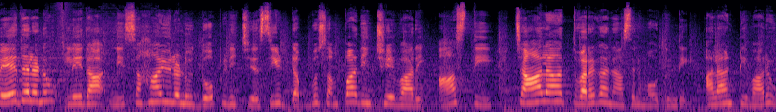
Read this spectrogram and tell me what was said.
పేదలను లేదా నిస్సహాయులను దోపిడీ చేసి డబ్బు సంపాదించే వారి ఆస్తి చాలా త్వరగా నాశనమవుతుంది. అలాంటి వారు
